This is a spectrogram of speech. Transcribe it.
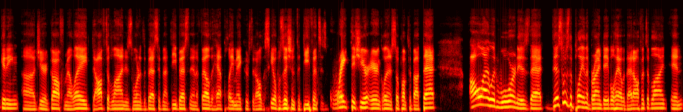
getting uh, Jared Goff from LA. The offensive line is one of the best, if not the best in the NFL. They have playmakers at all the skill positions. The defense is great this year. Aaron Glenn is so pumped about that. All I would warn is that this was the plan that Brian Daboll had with that offensive line, and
